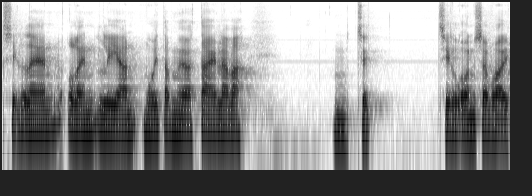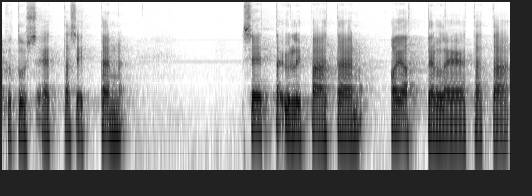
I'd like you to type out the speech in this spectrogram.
silleen olen liian muita myötäilevä, mutta sitten sillä on se vaikutus, että sitten se, että ylipäätään ajattelee tätä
